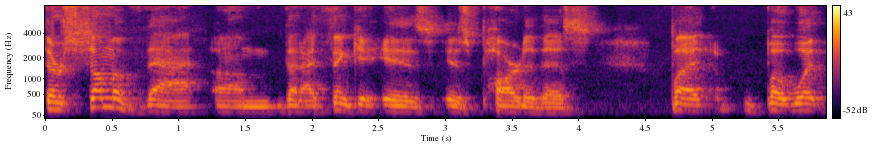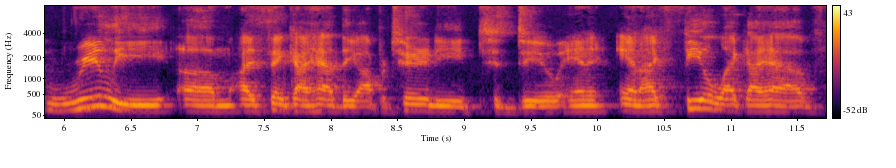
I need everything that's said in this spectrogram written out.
there's some of that um, that I think is is part of this. But but what really um, I think I had the opportunity to do, and and I feel like I have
